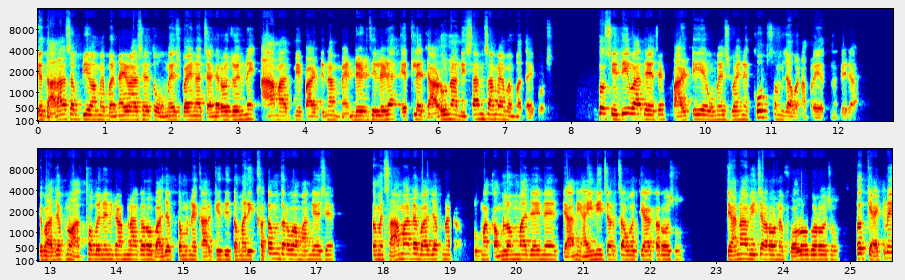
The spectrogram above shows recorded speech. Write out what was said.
કે ધારાસભ્ય અમે બનાવ્યા છે તો ઉમેશભાઈના ચહેરો જોઈને નહીં, આમ આદમી પાર્ટીના મેન્ડેટથી લડ્યા એટલે ઝાડુના નિશાન સામે અમે મત આપ્યો છે. તો સીધી વાત એ છે પાર્ટીએ ઉમેશભાઈને ખૂબ સમજાવવાના પ્રયત્ન કર્યા કે ભાજપનો હાથો બનીને કામ ના કરો, ભાજપ તમને કારકિર્દી તમારી ખતમ કરવા માંગે છે. તમે શા માટે ભાજપના ટૂંકમાં કમલમમાં જઈને ત્યાંની અહીંની ચર્ચાઓ ત્યાં કરો છો? ત્યાંના વિચારોને ફોલો કરો છો? તો ક્યાંક ને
